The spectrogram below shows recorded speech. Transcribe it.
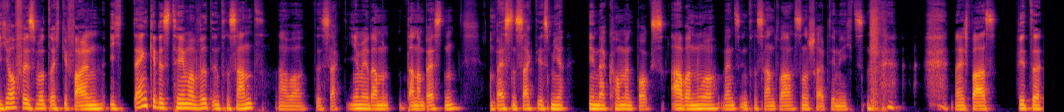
Ich hoffe, es wird euch gefallen. Ich denke, das Thema wird interessant, aber das sagt ihr mir dann, dann am besten. Am besten sagt ihr es mir in der Comment-Box, aber nur, wenn es interessant war, sonst schreibt ihr nichts. Nein, Spaß. Bitte,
